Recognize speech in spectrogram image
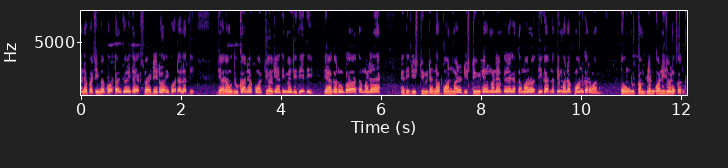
અને પછી મેં બોટલ જોઈ તો એક્સપાયર ડેટવાળી બોટલ હતી. જ્યારે હું દુકાને પહોંચ્યો જ્યાંથી મેં લીધી હતી, ત્યાં આગળ હું ગયો તો મને ત્યાંથી ડિસ્ટ્રીબ્યુટરનો ફોન મળ્યો ડિસ્ટ્રીબ્યુટર મને એમ કહે કે તમારો અધિકાર નથી મને ફોન કરવાનો. તો હું કમ્પ્લેન કોની જોડે કરું?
